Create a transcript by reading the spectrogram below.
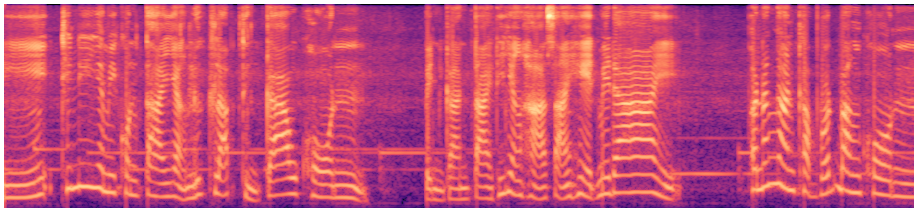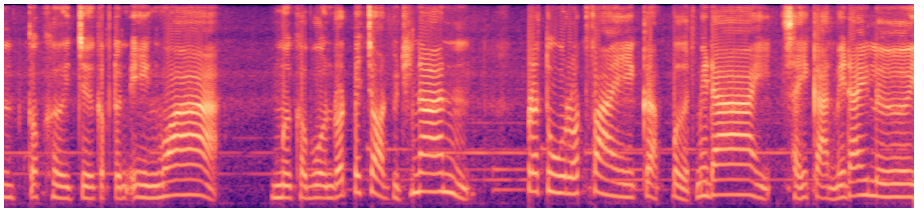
นี้ที่นี่ยังมีคนตายอย่างลึกลับถึง 9 คน เป็นการตายที่ยังหาสาเหตุไม่ได้ พนักงงานขับรถบางคนก็เคยเจอกับตนเองว่า เมื่อขบวนรถไปจอดอยู่ที่นั่น ประตูรถไฟกลับเปิดไม่ได้ ใช้การไม่ได้เลย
